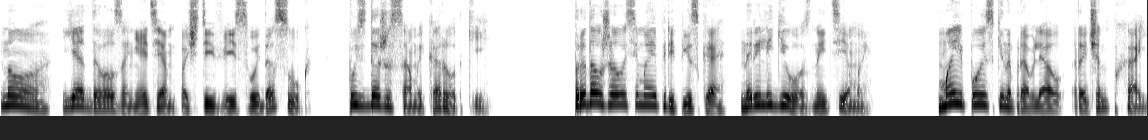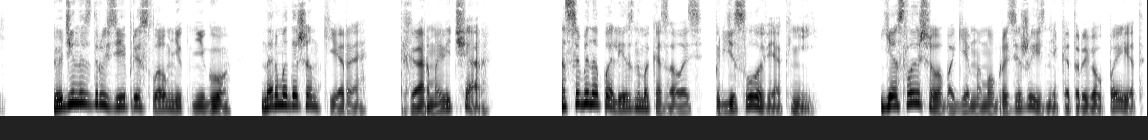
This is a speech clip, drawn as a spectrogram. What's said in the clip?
но я отдавал занятиям почти весь свой досуг, пусть даже самый короткий. Продолжалась и моя переписка на религиозные темы. Мои поиски направлял Рэчен Пхай. Один из друзей прислал мне книгу Нармада Шанкера «Дхарма Вичар». Особенно полезным оказалось предисловие к ней. Я слышал о богемном образе жизни, который вел поэт,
